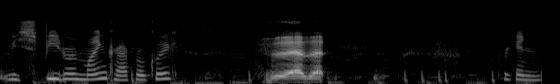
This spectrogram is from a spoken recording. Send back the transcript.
Let me speedrun Minecraft real quick. Freaking.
